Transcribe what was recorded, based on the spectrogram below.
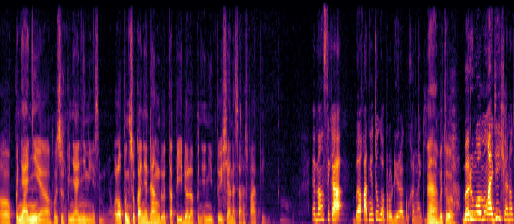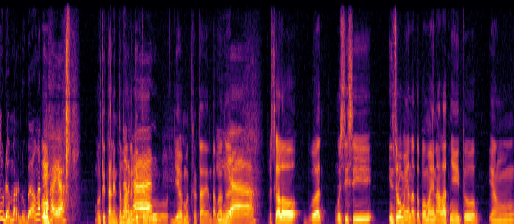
kalau penyanyi ya khusus penyanyi nih sebenarnya walaupun sukanya dangdut tapi idola penyanyi itu Isyana Sarasvati Emang sih Kak, bakatnya tuh gak perlu diragukan lagi. nah betul Baru ngomong aja Isyana tuh udah merdu banget ya Mm. Kak ya. multi talenta banget kan? itu dia multi talenta banget Iya. terus kalau buat musisi instrumen atau pemain alatnya itu yang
